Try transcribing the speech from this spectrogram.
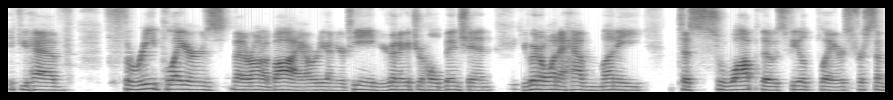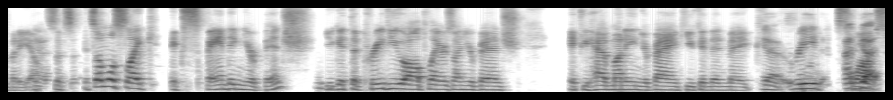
if you have three players that are on a bye already on your team you're going to get your whole bench in you're going to want to have money to swap those field players for somebody else yeah. it's it's almost like expanding your bench you get to preview all players on your bench if you have money in your bank you can then make yeah Reed i've got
